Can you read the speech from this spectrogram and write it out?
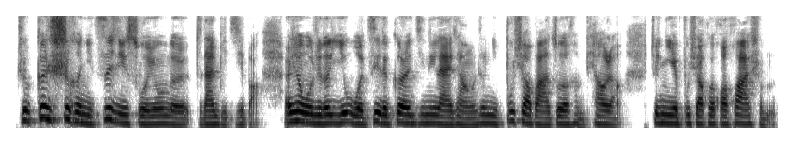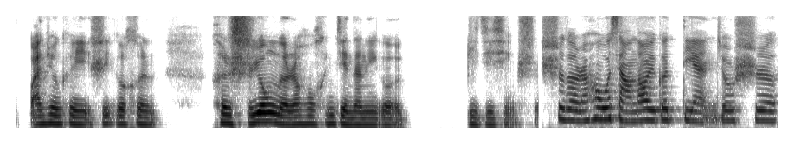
就更适合你自己所用的子弹笔记吧。而且我觉得，以我自己的个人经历来讲，就你不需要把它做的很漂亮，就你也不需要会画画什么，完全可以是一个很很实用的，然后很简单的一个笔记形式。是的，然后我想到一个点就是，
